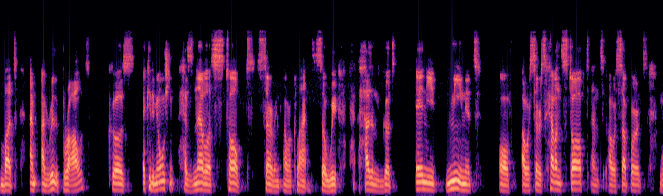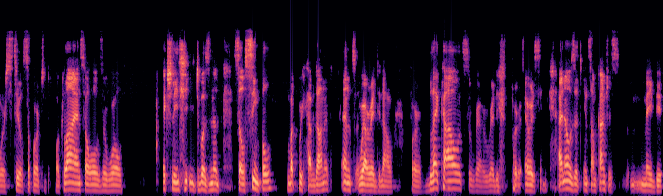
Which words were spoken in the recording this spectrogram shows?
But I'm, I'm really proud because Academy Ocean has never stopped serving our clients. So we hadn't got any minute of our service haven't stopped and our supports were still supported our clients all over the world Actually, it was not so simple, but we have done it, and we are ready now for blackouts. We are ready for everything. I know that in some countries, maybe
